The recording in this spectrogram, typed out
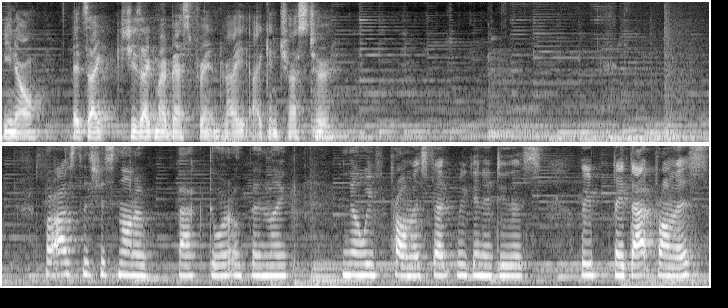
you know, it's like she's like my best friend, right? I can trust her. For us, it's just not a back door open. Like, you know, we've promised that we're gonna do this. We made that promise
